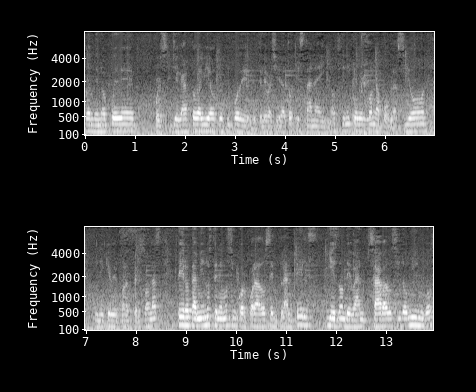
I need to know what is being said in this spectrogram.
donde no puede pues llegar todavía otro tipo de, de telebachillerato, están ahí, ¿no? Tiene que ver con la población, tiene que ver con las personas, pero también los tenemos incorporados en planteles y es donde van sábados y domingos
